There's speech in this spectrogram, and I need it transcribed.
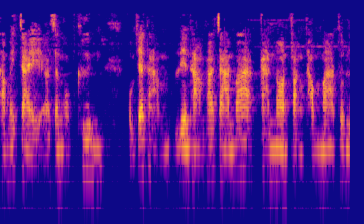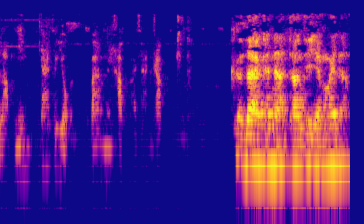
ทำให้ใจสงบขึ้น ผมจะถามเรียนถามพระอาจารย์ว่าการนอนฟังธรรมะจนหลับนี่ได้ประโยชน์บ้างไหมครับอาจารย์ครับ ก็ได้ขณะตอนที่ยังไม่หลับ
